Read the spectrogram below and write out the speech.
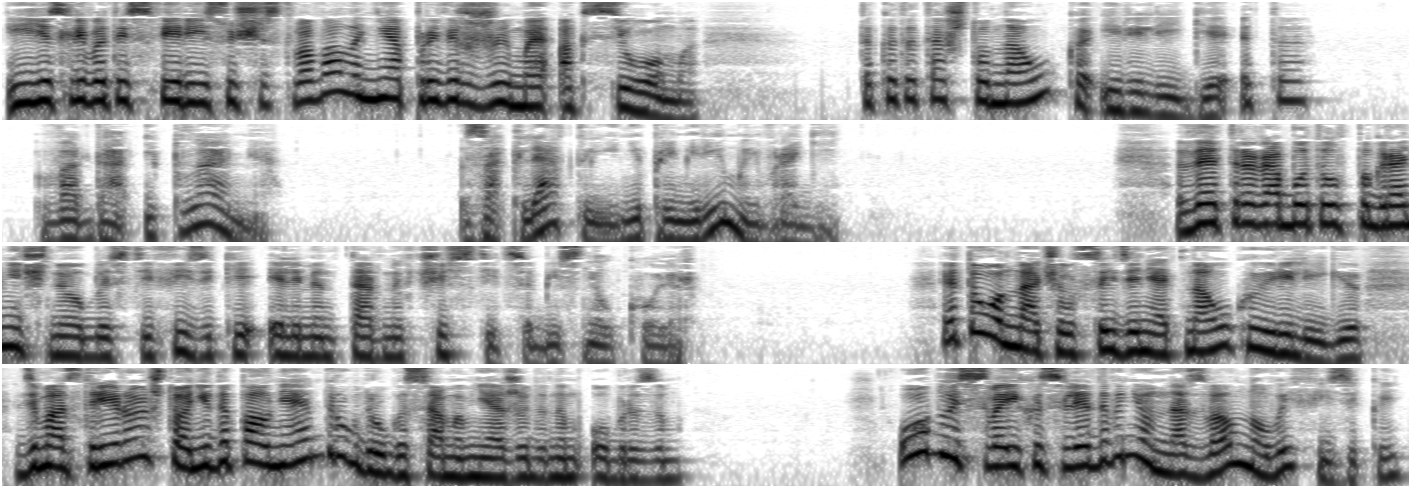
и если в этой сфере и существовала неопровержимая аксиома, так это та, что наука и религия — это вода и пламя, заклятые и непримиримые враги. Ветра работал в пограничной области физики элементарных частиц, объяснил Колер. Это он начал соединять науку и религию, демонстрируя, что они дополняют друг друга самым неожиданным образом. Область своих исследований он назвал новой физикой.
